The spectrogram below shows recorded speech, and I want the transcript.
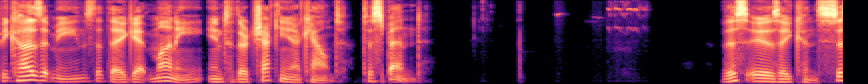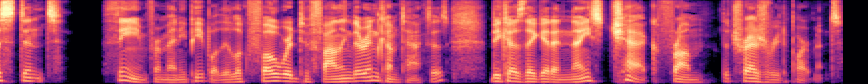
because it means that they get money into their checking account to spend. This is a consistent theme for many people. They look forward to filing their income taxes because they get a nice check from the Treasury Department.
